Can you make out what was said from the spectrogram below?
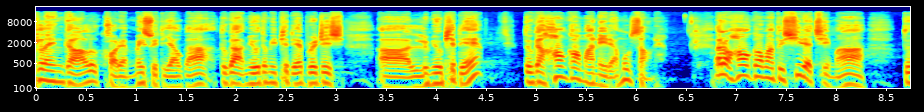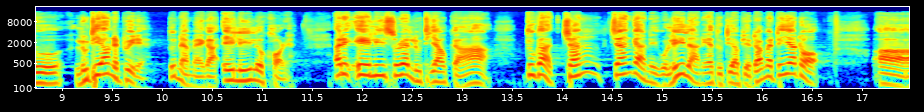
Plengar လို့ခေါ်တဲ့မိတ်ဆွေတယောက်ကသူကအမျိုးသမီးဖြစ်တဲ့ British အာလူမျိုးဖြစ်တယ် သူကဟောင်ကောင်မှာနေတယ်အမှုဆောင်တယ်အဲ့တော့ဟောင်ကောင်မှာသူရှိတဲ့ချိန်မှာသူလူတယောက်နဲ့တွေ့တယ်သူ့နာမည်ကအေလီလို့ခေါ်တယ်အဲ့ဒီအေလီဆိုတဲ့လူတယောက်ကသူကကျန်းကျန်းကန်တွေကိုလေးလာနေတဲ့သူတယောက်ဖြစ်ဒါပေမဲ့တရက်တော့အာ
